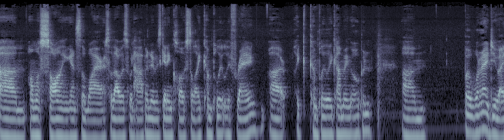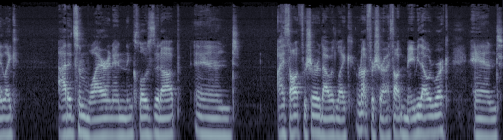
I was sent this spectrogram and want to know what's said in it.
um, almost sawing against the wire. So that was what happened. It was getting close to like completely fraying, uh, like completely coming open. Um, but what did I do? I like added some wire and, and then closed it up and I thought for sure that would like, or not for sure, I thought maybe that would work and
